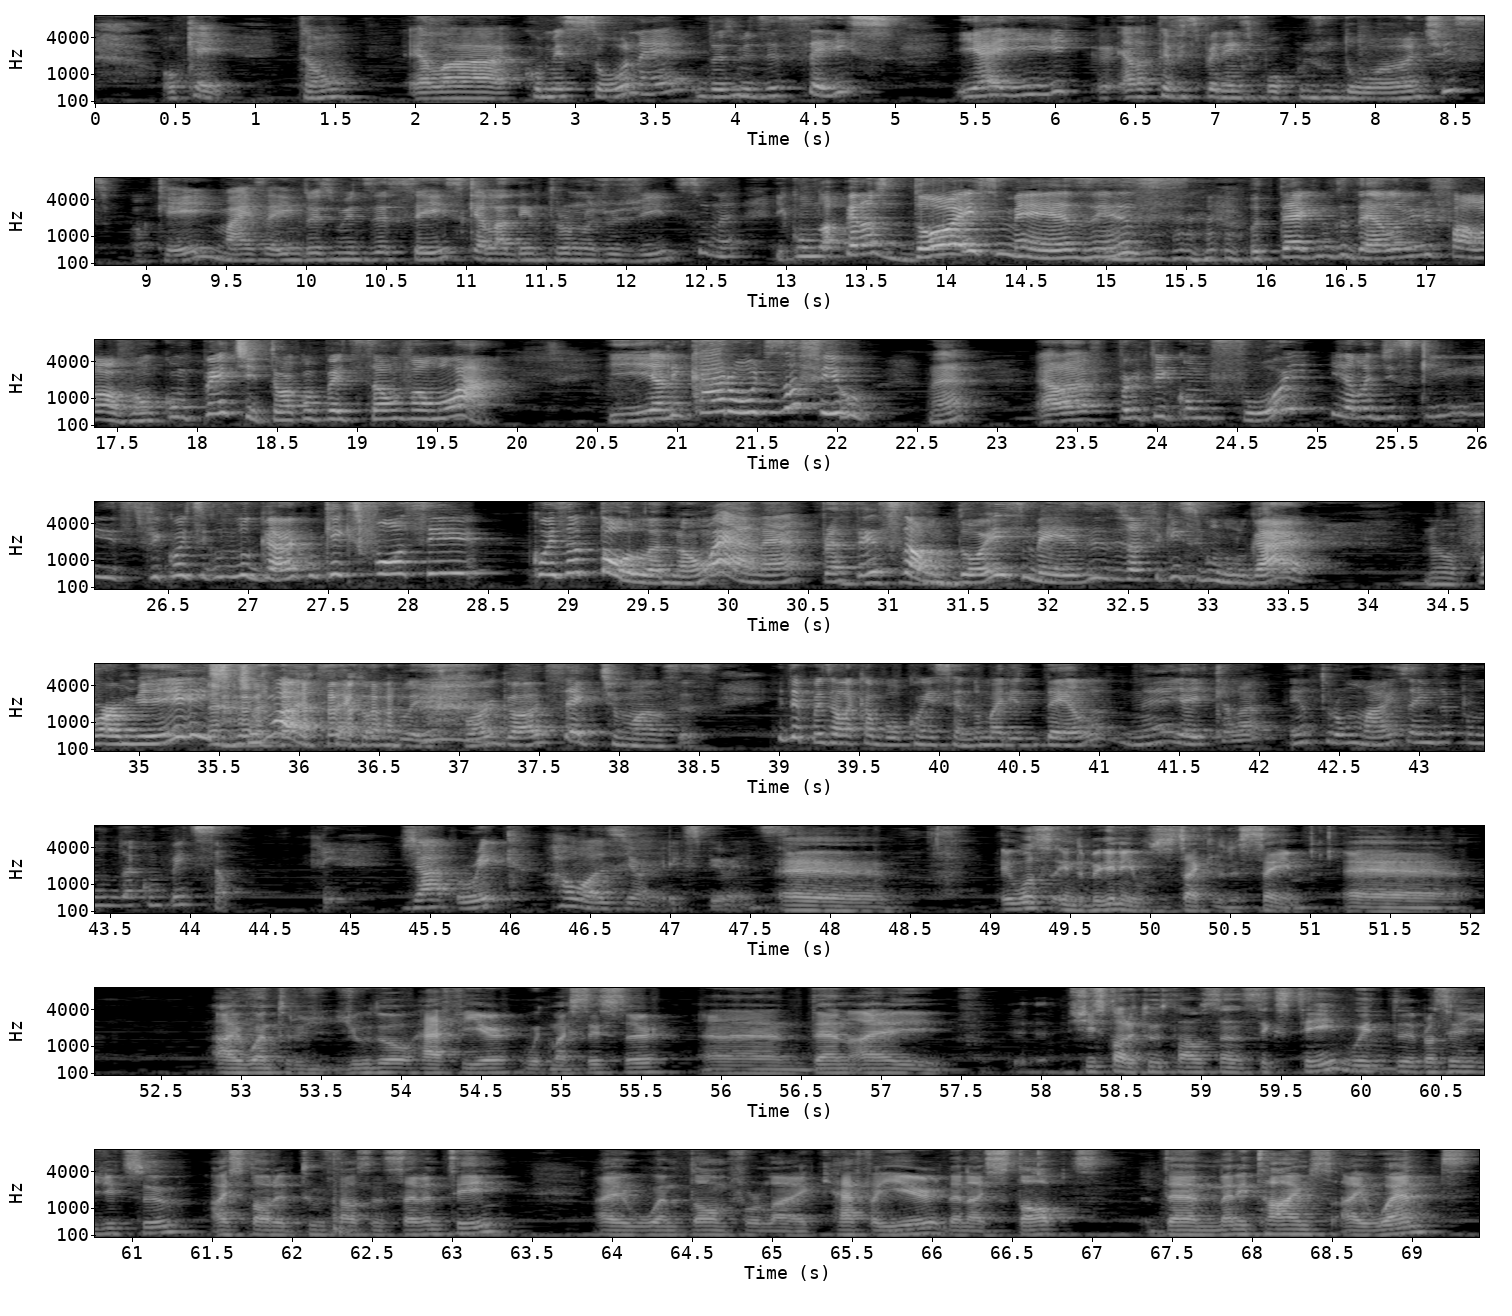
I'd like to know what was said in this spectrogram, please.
Ok. Então, ela começou, né, em 2016. E aí, ela teve experiência um pouco com judô antes, ok? Mas aí em 2016 que ela adentrou no jiu-jitsu, né? E com apenas dois meses, o técnico dela ele falou: Ó, vamos competir, tem uma competição, vamos lá. E ela encarou o desafio, né? Ela perguntei como foi e ela disse que ficou em segundo lugar com que que fosse coisa tola, não é, né? Presta atenção, dois meses e já fica em segundo lugar? No, for me, it's too much, second place. For God's sake, two months. E depois ela acabou conhecendo o marido dela, né? E aí que ela entrou mais ainda pro mundo da competição. Já, Rick, how was your experience? Uh, it was in the beginning. It was exactly the same. Uh, I went to judo half year with my sister, and then I. She started 2016 with the Brazilian Jiu Jitsu. I started 2017. I went on for like half a year. Then I stopped. Then many times I went,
